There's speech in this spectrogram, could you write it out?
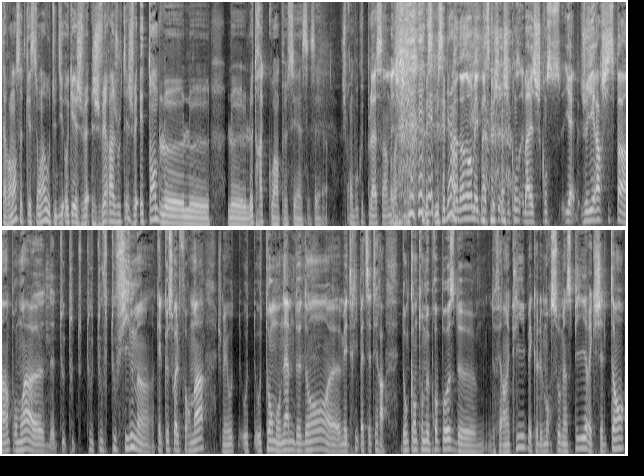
t'as vraiment cette question-là où tu dis, ok, je vais, je vais rajouter, je vais étendre le le le, le track quoi un peu. C'est- Je prends beaucoup de place, hein, mais Ouais. mais c'est- mais c'est bien. non, hein. non, non, mais parce que je, je, bah, je, je hiérarchise pas. Hein. Pour moi, euh, de- tout, tout, tout, tout, tout film, euh, quel que soit le format, je mets au- au- autant mon âme dedans, euh, mes tripes, etc. Donc, quand on me propose de, de faire un clip et que le morceau m'inspire et que j'ai le temps,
